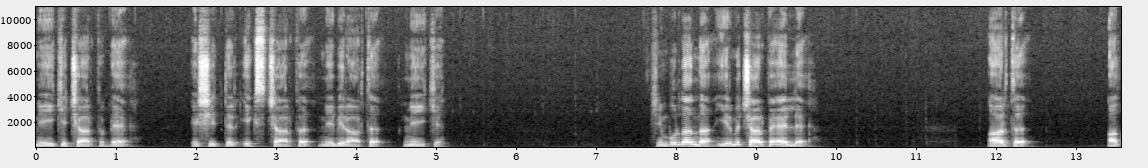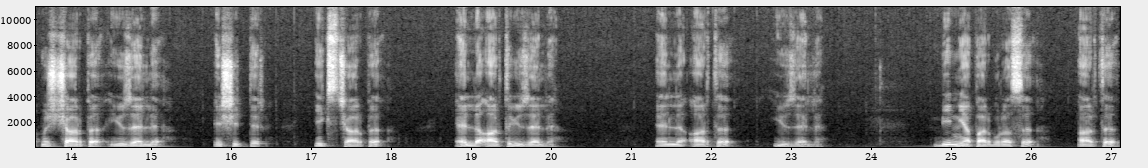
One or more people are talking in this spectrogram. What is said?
M2 çarpı B eşittir X çarpı M1 artı M2. Şimdi buradan da 20 çarpı 50 artı 60 çarpı 150 eşittir x çarpı 50 artı 150. 50 artı 150. 1000 yapar burası. Artı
